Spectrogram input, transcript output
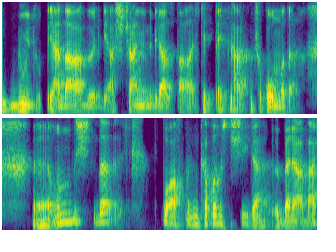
buydu. Yani daha böyle bir aşağı yönlü biraz daha hareket beklerdim. Çok olmadı. Ee, onun dışında bu haftanın kapanışıyla beraber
